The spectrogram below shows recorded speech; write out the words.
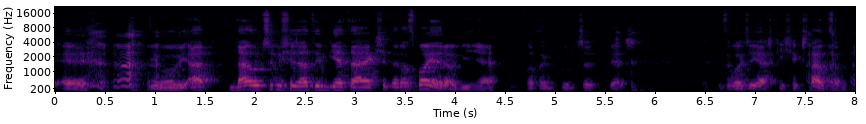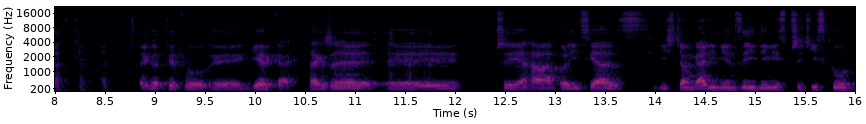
e, i mówi, a nauczył się na tym GTA, jak się te rozboje robi, nie? Potem, kurczę, wiesz, złodziejaszki się kształcą w tego typu y, gierkach. Także y, przyjechała policja z, i ściągali między innymi z przycisku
